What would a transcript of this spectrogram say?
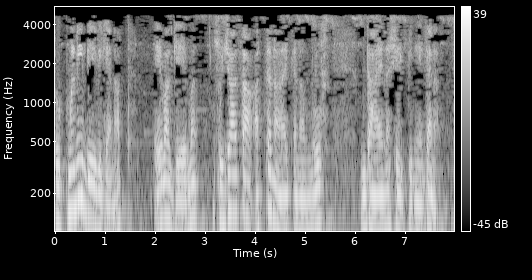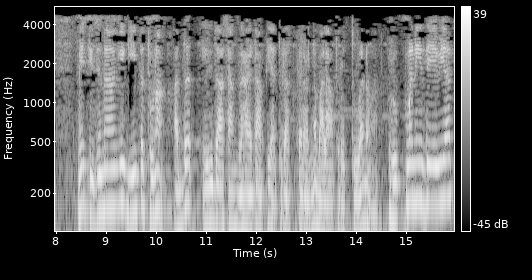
රුක්මනී දේවි ගැනත්. ඒ වගේම සුජාතා අත්තනායක නම් වූ ගායන ශිල්පිනිය ගැන. මේ තිදෙනාගේ ගීත තුනක් අද ඉරිදා සංග්‍රහයට අපි ඇතුළත් කරන්න බලාපොරොත්තු වෙනවා. රුක්මනී දේවියත්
